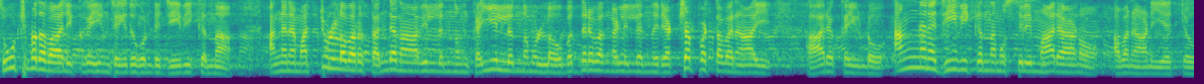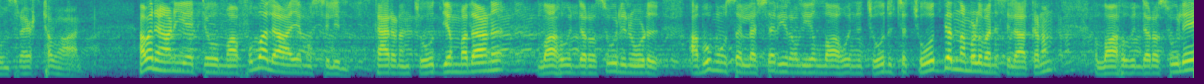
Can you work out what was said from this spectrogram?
സൂക്ഷ്മത പാലിക്കുകയും ചെയ്തുകൊണ്ട് ജീവിക്കുന്ന അങ്ങനെ മറ്റുള്ളവർ തന്റെ നാവിൽ നിന്നും കയ്യിൽ നിന്നുമുള്ള ഉപദ്രവങ്ങളിൽ നിന്ന് രക്ഷപ്പെട്ടവനായി ആരൊക്കെയുണ്ടോ അങ്ങനെ ജീവിക്കുന്ന മുസ്ലിം ആരാണോ അവനാണ് ഏറ്റവും ശ്രേഷ്ഠവാൻ. അവനാണ് ഏറ്റവും അഫുലായ മുസ്ലിം. കാരണം ചോദ്യം അതാണ്. അള്ളാഹുവിന്റെ റസൂലിനോട് അബു മൂസൽ അഷരി അലി അള്ളാഹുവിന് ചോദിച്ച ചോദ്യം നമ്മൾ മനസ്സിലാക്കണം. അള്ളാഹുവിന്റെ റസൂലെ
